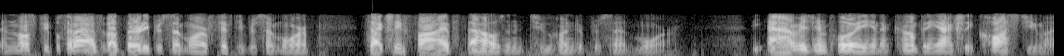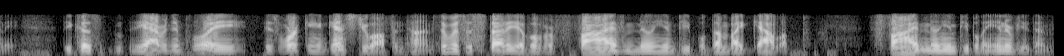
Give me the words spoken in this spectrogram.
And most people say, well, it's about 30% more, 50% more. It's actually 5,200% more. The average employee in a company actually costs you money because the average employee is working against you oftentimes. There was a study of over 5 million people done by Gallup. 5 million people, they interviewed them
